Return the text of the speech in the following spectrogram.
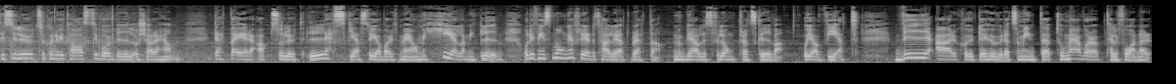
Till slut så kunde vi ta oss till vår bil och köra hem. Detta är det absolut läskigaste jag varit med om i hela mitt liv. Och det finns många fler detaljer att berätta, men blir alldeles för långt för att skriva. Och jag vet, vi är sjuka i huvudet som inte tog med våra telefoner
